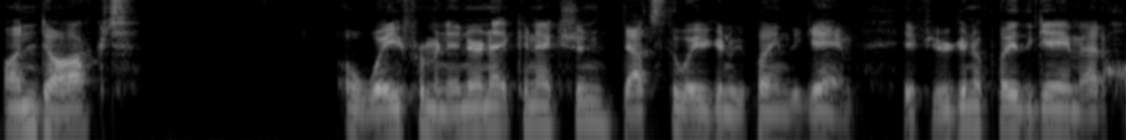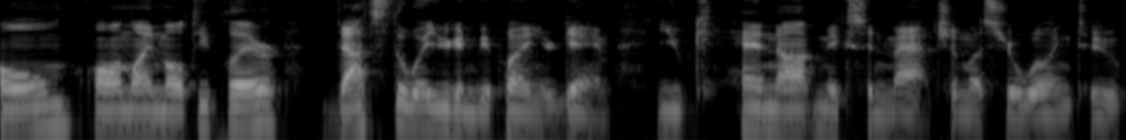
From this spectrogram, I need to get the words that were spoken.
undocked, away from an internet connection, that's the way you're going to be playing the game. If you're going to play the game at home, online multiplayer, that's the way you're going to be playing your game. You cannot mix and match unless you're willing to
